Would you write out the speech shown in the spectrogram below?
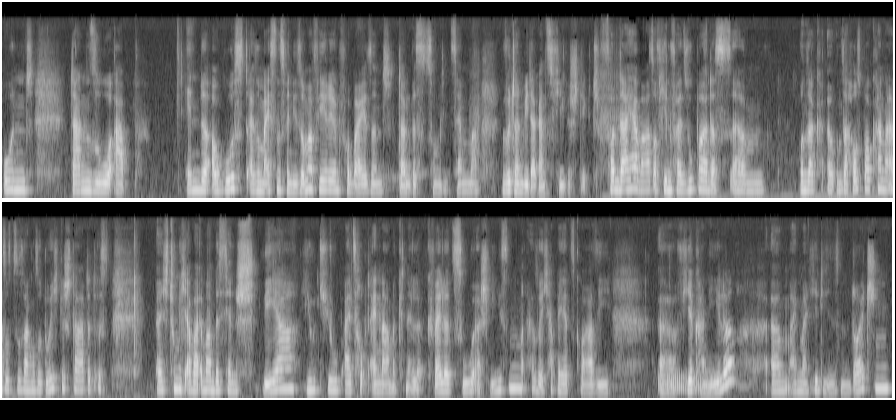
und dann so ab Ende August, also meistens, wenn die Sommerferien vorbei sind, dann bis zum Dezember, wird dann wieder ganz viel gestickt. Von daher war es auf jeden Fall super, dass ähm, unser, äh, unser Hausbaukanal sozusagen so durchgestartet ist. Ich tue mich aber immer ein bisschen schwer, YouTube als Haupteinnahmequelle Quelle zu erschließen. Also ich habe ja jetzt quasi äh, vier Kanäle. Ähm, einmal hier diesen deutschen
